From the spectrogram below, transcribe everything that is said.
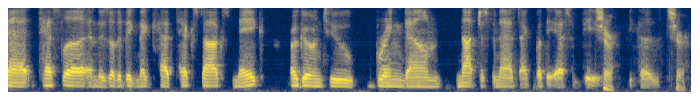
that Tesla and those other big mega cap tech stocks make are going to bring down not just the Nasdaq but the S and P. sure, because sure.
